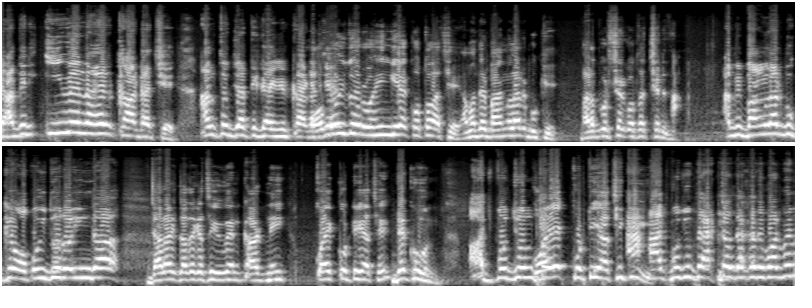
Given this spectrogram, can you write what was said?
যাদের ইউএনআই এর কার্ড আছে আন্তর্জাতিক আইনের কার্ড আছে। অবৈধ রোহিঙ্গিয়া কত আছে? আমাদের বাংলার বুকে ভারতবর্ষের কথা ছেড়ে দিন। আমি বাংলার বুকে অবৈধ রোহিঙ্গা যারা যাদের কাছে ইউএন কার্ড নেই কয়েক কোটি আছে। দেখুন আজ পর্যন্ত কয়েক কোটি আছে কি? আজ পর্যন্ত একটাও দেখাতে পারবেন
